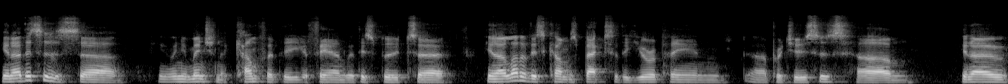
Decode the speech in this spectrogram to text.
you know this is uh, when you mention the comfort that you found with this boot uh, you know a lot of this comes back to the european uh, producers. Um, you know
